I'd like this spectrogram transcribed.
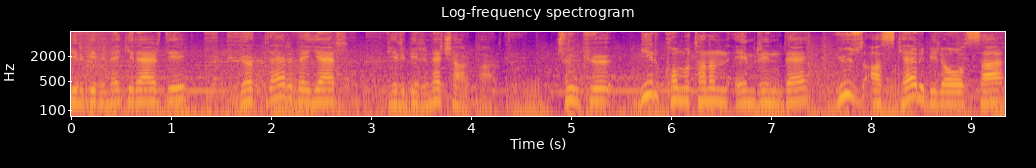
birbirine girerdi, gökler ve yer birbirine çarpardı. Çünkü bir komutanın emrinde yüz asker bile olsa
